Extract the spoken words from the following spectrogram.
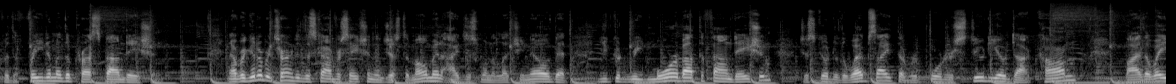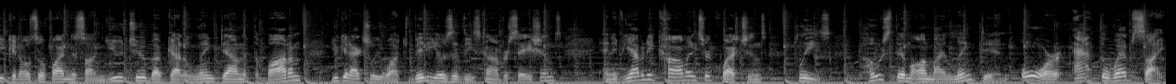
for the Freedom of the Press Foundation. Now, we're going to return to this conversation in just a moment. I just want to let you know that you could read more about the foundation. Just go to the website, thereporterstudio.com. By the way, you can also find us on YouTube. I've got a link down at the bottom. You can actually watch videos of these conversations. And if you have any comments or questions, please post them on my LinkedIn or at the website.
